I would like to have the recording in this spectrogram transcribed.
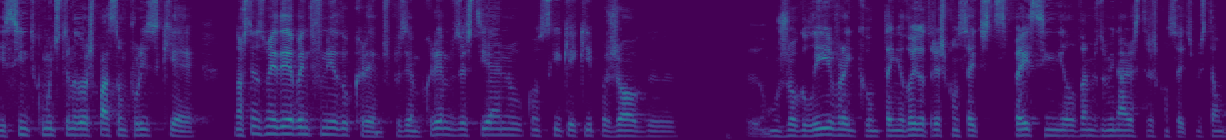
e sinto que muitos treinadores passam por isso, que é, nós temos uma ideia bem definida do que queremos, por exemplo, queremos este ano conseguir que a equipa jogue eh, um jogo livre em que tenha dois ou três conceitos de spacing e vamos dominar estes três conceitos, mas isto é um,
